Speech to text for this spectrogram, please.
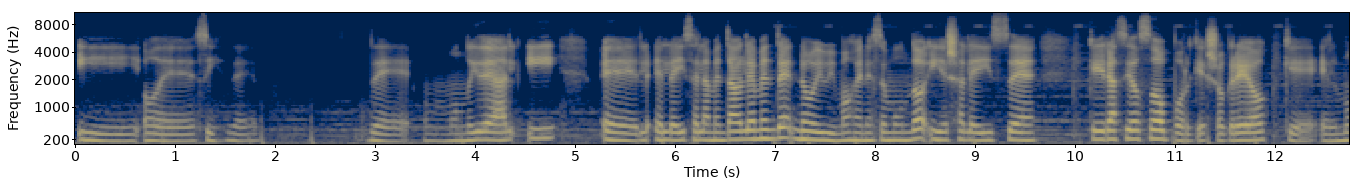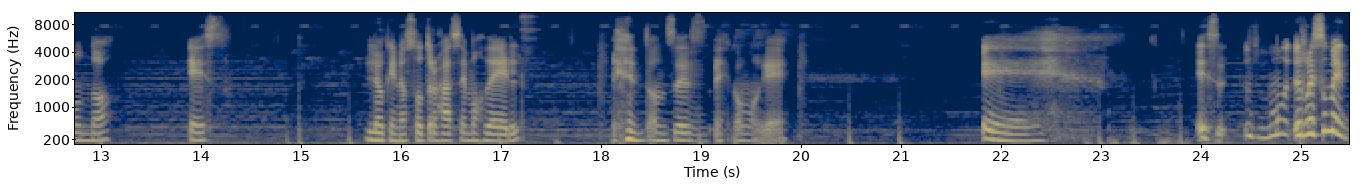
y o de sí de, de un mundo ideal y eh, él le dice lamentablemente no vivimos en ese mundo y ella le dice qué gracioso porque yo creo que el mundo es lo que nosotros hacemos de él entonces es como que eh, es, muy- resume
